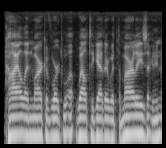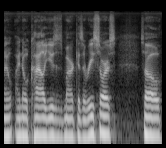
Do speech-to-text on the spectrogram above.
Kyle and Mark have worked w- well together with the Marlies. I know I know Kyle uses Mark as a resource, so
